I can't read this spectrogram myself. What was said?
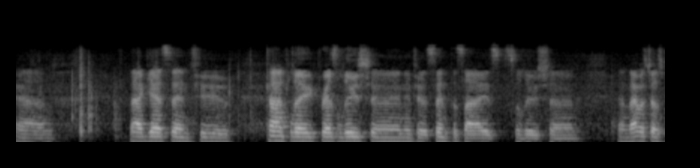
And that gets into conflict resolution, into a synthesized solution. And that was just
